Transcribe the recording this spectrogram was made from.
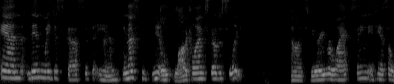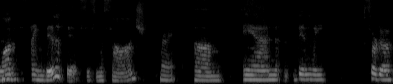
And then we discuss at the end, and that's you know, a lot of clients go to sleep. Uh, it's very relaxing. It has a lot of the same benefits as massage. Right. Um, and then we sort of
